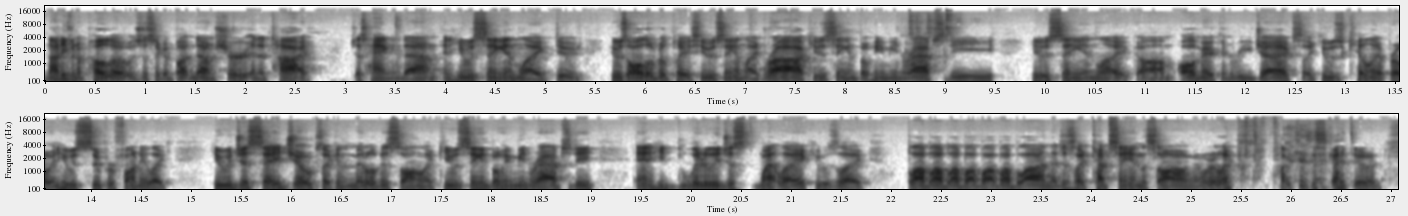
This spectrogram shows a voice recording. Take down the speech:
not even a polo. It was just like a button-down shirt and a tie, just hanging down. And he was singing like, dude, he was all over the place. He was singing like rock. He was singing Bohemian Rhapsody. He was singing like um, All American Rejects. Like he was killing it, bro. And he was super funny. Like he would just say jokes like in the middle of his song. Like he was singing Bohemian Rhapsody, and he literally just went like he was like blah blah blah blah blah blah blah, and they just like kept singing the song, and we are like, what the fuck is this guy doing?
